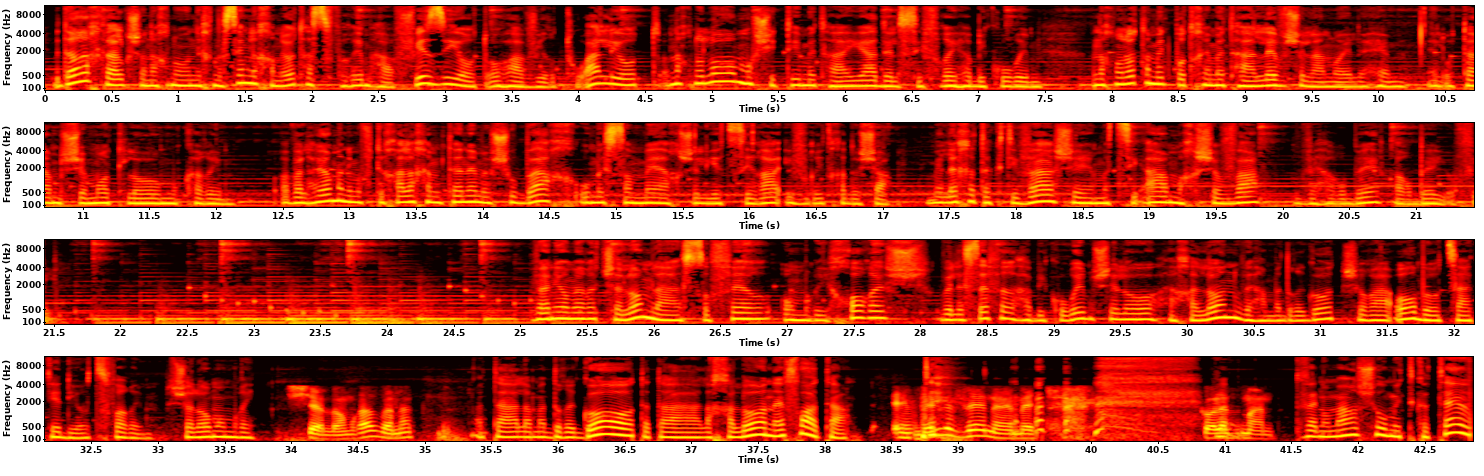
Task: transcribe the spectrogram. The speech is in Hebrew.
בדרך כלל כשאנחנו נכנסים לחנויות הספרים הפיזיות או הווירטואליות, אנחנו לא מושיטים את היד אל ספרי הביקורים. אנחנו לא תמיד פותחים את הלב שלנו אליהם, אל אותם שמות לא מוכרים. אבל היום אני מבטיחה לכם טנא משובח ומשמח של יצירה עברית חדשה. מלאכת הכתיבה שמציעה מחשבה והרבה הרבה יופי. ואני אומרת שלום לסופר עמרי חורש ולספר הביקורים שלו, החלון והמדרגות, שראה אור בהוצאת ידיעות ספרים. שלום עמרי. שלום רב, ענת. אתה על המדרגות, אתה על החלון, איפה אתה? בין לבין האמת, כל הזמן. ונאמר שהוא מתכתב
